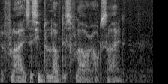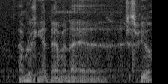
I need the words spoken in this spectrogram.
the flies. They seem to love this flower outside. I'm looking at them, and I, uh, I just feel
